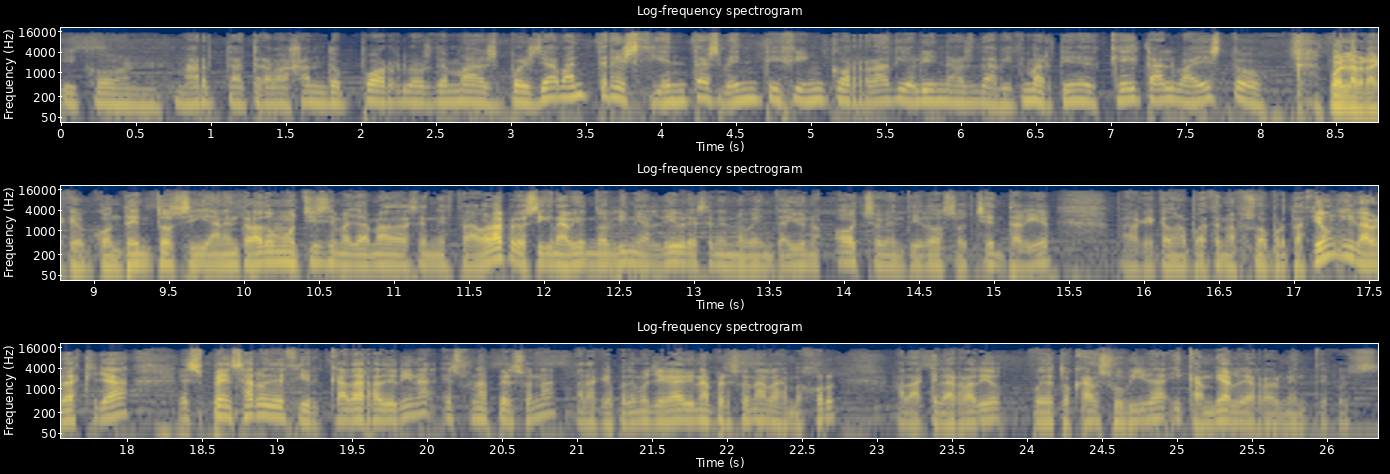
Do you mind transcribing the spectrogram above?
y con Marta trabajando por los demás. Pues ya van 325 radiolinas, David Martínez. ¿Qué tal va esto? Pues la verdad que contentos, sí, han entrado muchísimas llamadas en esta hora, pero siguen habiendo líneas libres en el 91 822 8010 para que cada uno pueda hacer su aportación. Y la verdad es que ya es pensarlo y decir, cada radiolina es una persona a la que podemos llegar y una persona a la mejor a la que la radio puede tocar su vida y cambiarle realmente. Pues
